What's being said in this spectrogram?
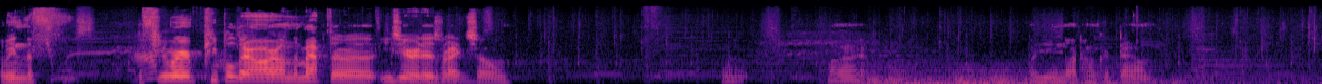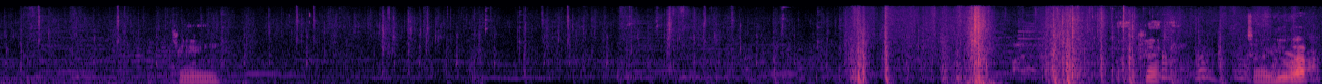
I mean, the, the fewer people there are on the map, the easier it is, right? So... Uh, Why are you not hunkered down? King. Okay. So you up.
